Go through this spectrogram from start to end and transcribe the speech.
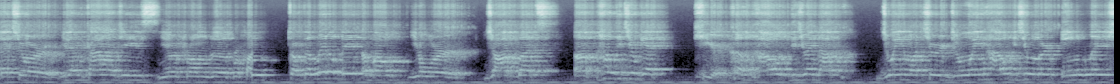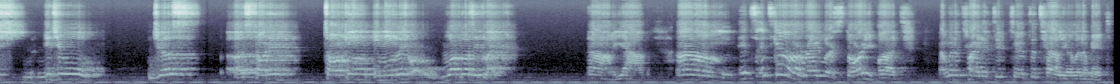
that you're Guilherme Cardes, you're from the profile. Talk a little bit about your job, but uh, how did you get here? how did you end up doing what you're doing? How did you learn English? Did you just uh, started talking in English? What was it like? Oh yeah, um, it's it's kind of a regular story, but I'm gonna try to to, to tell you a little bit.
